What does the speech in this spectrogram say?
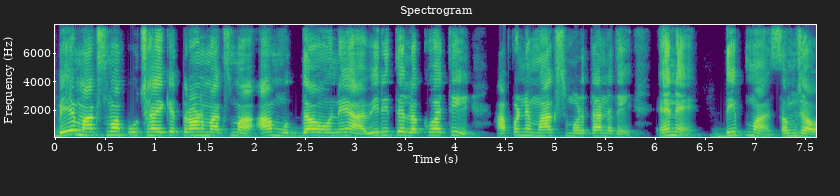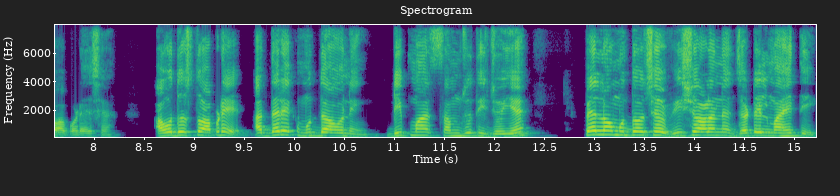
બે માર્ક્સમાં પૂછાય કે ત્રણ માર્ક્સમાં, આ મુદ્દાઓને આવી રીતે લખવાથી આપણને માર્ક્સ મળતા નથી. એને ડીપમાં સમજાવવા પડે છે. આવો દોસ્તો, આપણે આ દરેક મુદ્દાઓની ડીપમાં સમજૂતી જોઈએ. પહેલો મુદ્દો છે વિશાળ અને જટિલ માહિતી.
